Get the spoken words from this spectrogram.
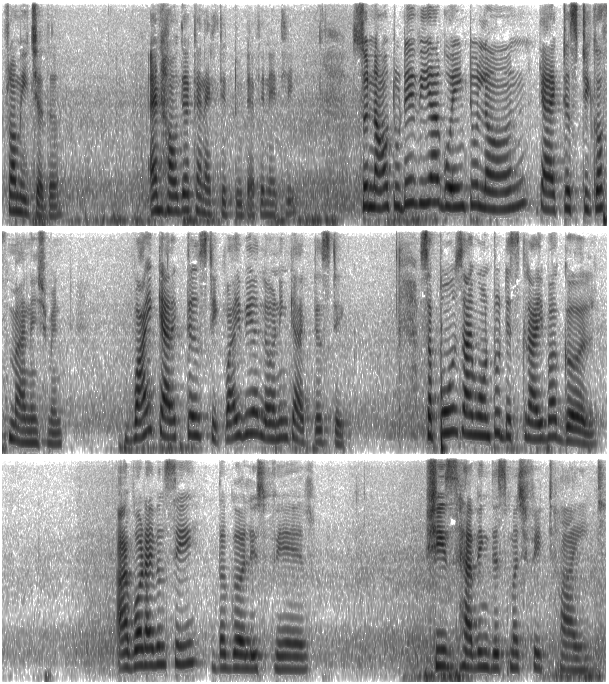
from each other and how they're connected to definitely. So, now today we are going to learn characteristic of management why characteristic? Why we are learning characteristic? Suppose i want to describe a girl. I, what i will say? The girl is fair. She's having this much fit height.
